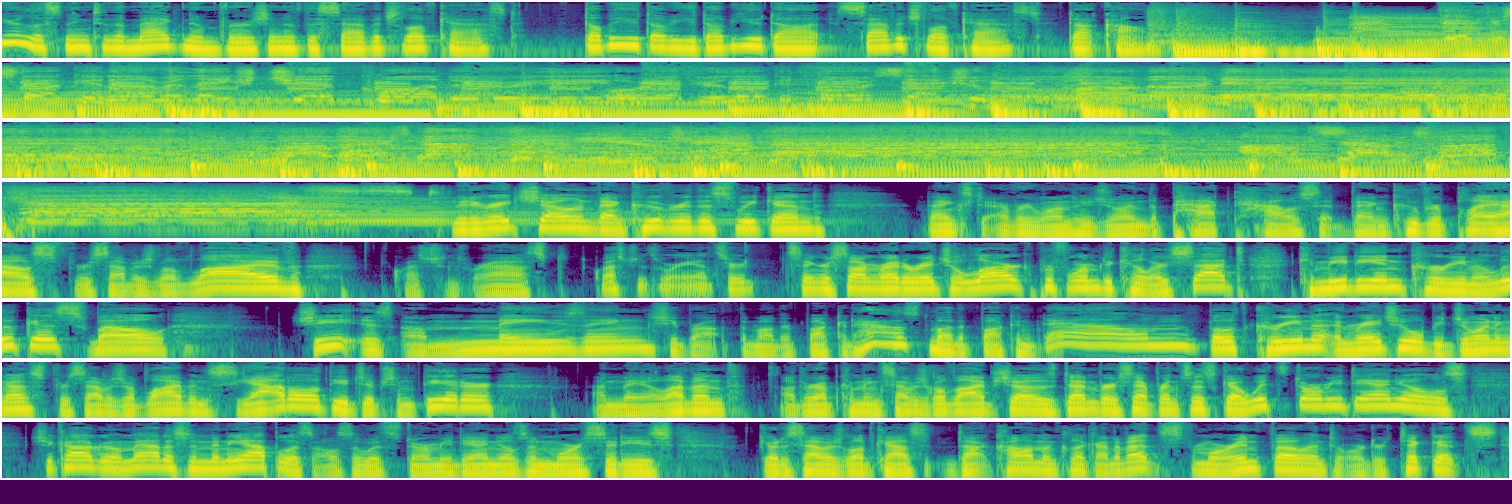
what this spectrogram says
You're listening to the Magnum version of the Savage Lovecast. www.savagelovecast.com. If you're stuck in a relationship quandary, or if you're looking for sexual harmony, well, there's nothing you can't ask on the Savage Lovecast. We had a great show in Vancouver this weekend. Thanks to everyone who joined the packed house at Vancouver Playhouse for Savage Love Live. Questions were asked, questions were answered. Singer songwriter Rachel Lark performed a killer set. Comedian Karina Lucas, well, she is amazing. She brought the motherfucking house, motherfucking down. Both Karina and Rachel will be joining us for Savage Love Live in Seattle at the Egyptian Theater on May 11th. Other upcoming Savage Love Live shows Denver, San Francisco with Stormy Daniels, Chicago, Madison, Minneapolis, also with Stormy Daniels and more cities. Go to savagelovecast.com and click on events for more info and to order tickets.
